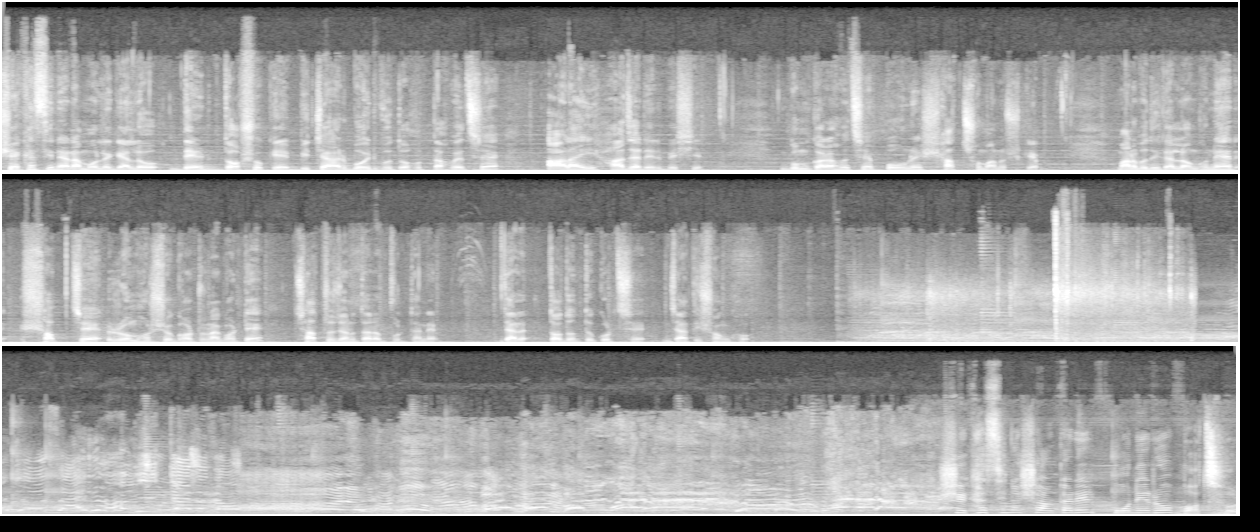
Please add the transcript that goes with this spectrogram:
Sheikh হাসিনার আমলে গেল দেড় দশকে বিচার বহির্ভূত হত্যা হয়েছে আড়াই হাজারের বেশি। গুম করা হয়েছে পৌনে সাতশো মানুষকে। মানবাধিকার লঙ্ঘনের সবচেয়ে রোমহর্ষ ঘটনা ঘটে ছাত্র জনতার অভ্যুত্থানে, যার তদন্ত করছে জাতিসংঘ। শেখ হাসিনা সরকারের পনেরো বছর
